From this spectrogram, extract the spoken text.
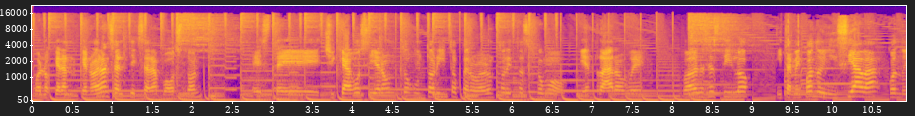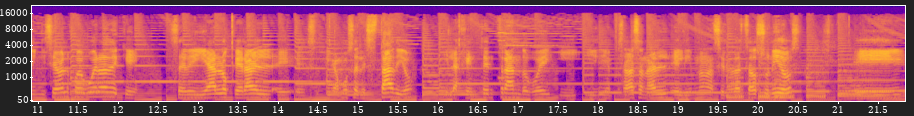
bueno, que, eran, que no eran Celtics, eran Boston. Este, Chicago sí era un, un torito, pero era un torito así como bien raro, güey. Juegos de ese estilo. Y también cuando iniciaba, cuando iniciaba el juego era de que se veía lo que era el, eh, digamos, el estadio y la gente entrando, güey, y, empezaba a sonar el, himno nacional de Estados Unidos. Eh,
